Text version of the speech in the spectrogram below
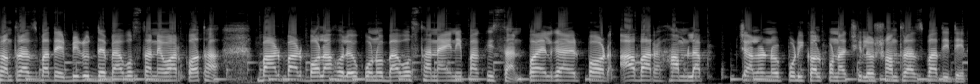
সন্ত্রাসবাদের বিরুদ্ধে ব্যবস্থা নেওয়ার কথা বারবার বলা হলেও কোনো ব্যবস্থা নেয়নি পাকিস্তান। পয়েলগাঁয়ের পর আবার হামলা চালানোর পরিকল্পনা ছিল সন্ত্রাসবাদীদের।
